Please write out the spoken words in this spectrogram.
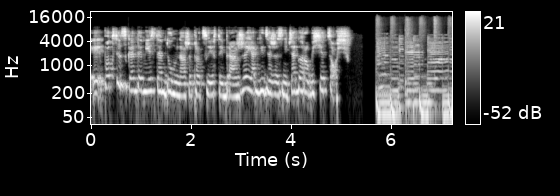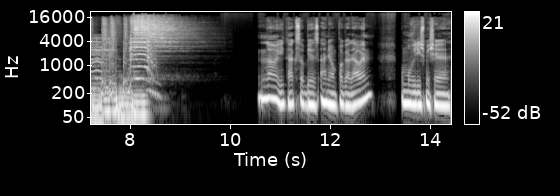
y, pod tym względem jestem dumna, że pracuję w tej branży, jak widzę, że z niczego robi się coś. No i tak sobie z Anią pogadałem. Umówiliśmy się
